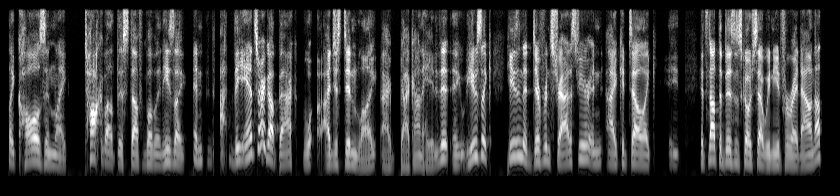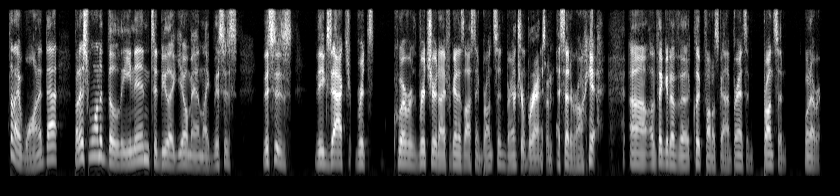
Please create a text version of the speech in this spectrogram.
like calls and like talk about this stuff, blah, blah. And he's like, and the answer I got back, I just didn't like. I, I kind of hated it. He was like, he's in a different stratosphere, and I could tell like it's not the business coach that we need for right now. Not that I wanted that, but I just wanted the lean in to be like, yo, man, like this is this is the exact Rich, whoever Richard, I forget his last name, Brunson, Branson. Richard Branson. I, I said it wrong. Yeah, uh, I'm thinking of the ClickFunnels guy, Branson, Brunson, whatever.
